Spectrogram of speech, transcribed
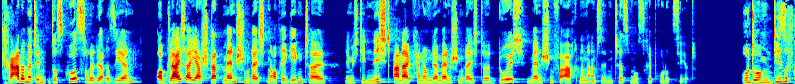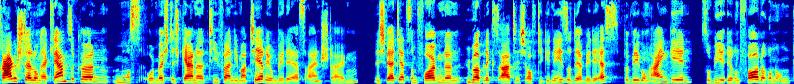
gerade mit dem Diskurs solidarisieren, obgleich er ja statt Menschenrechten auch ihr Gegenteil nämlich die Nichtanerkennung der Menschenrechte durch menschenverachtenden Antisemitismus reproduziert. Und um diese Fragestellung erklären zu können, muss und möchte ich gerne tiefer in die Materie um BDS einsteigen. Ich werde jetzt im Folgenden überblicksartig auf die Genese der BDS-Bewegung eingehen, sowie ihren Forderungen und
